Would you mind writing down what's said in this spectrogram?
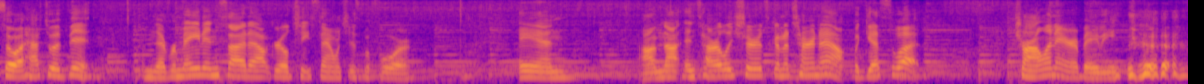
So I have to admit, I've never made inside out grilled cheese sandwiches before. And I'm not entirely sure it's gonna turn out, but guess what? Trial and error, baby.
